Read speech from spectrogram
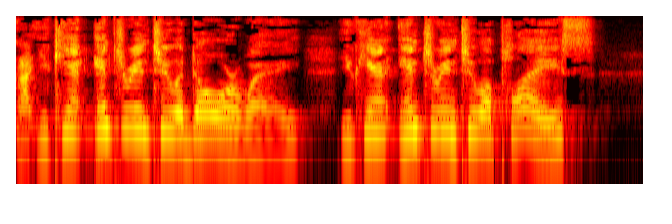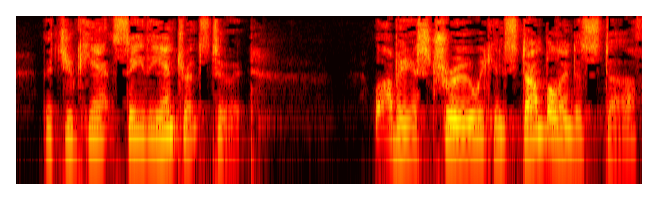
Right? You can't enter into a doorway. You can't enter into a place that you can't see the entrance to it. Well, I mean, it's true. We can stumble into stuff,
